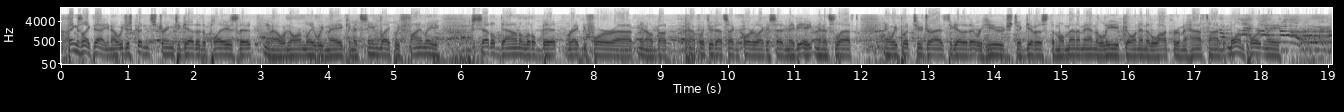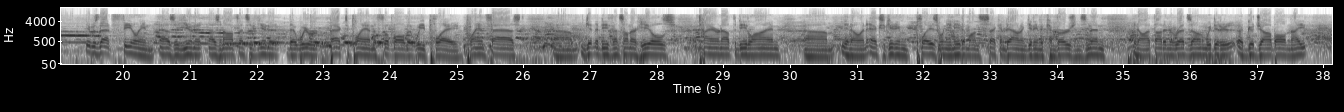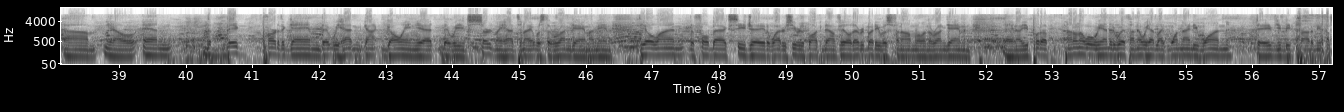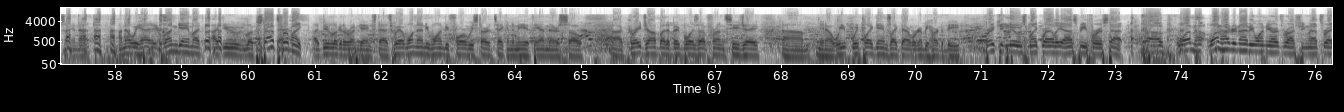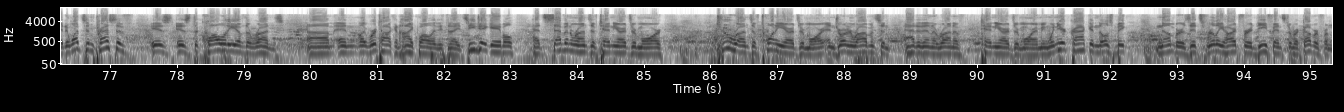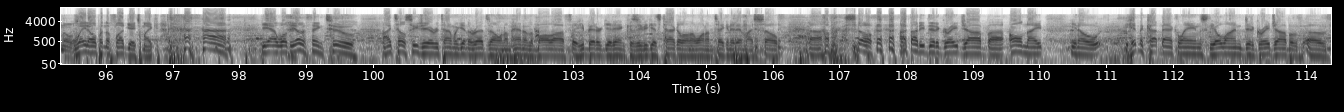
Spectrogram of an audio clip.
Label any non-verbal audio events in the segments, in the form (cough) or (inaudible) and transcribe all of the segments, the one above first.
Things like that. You know, we just couldn't string together the plays that you know normally we make, and it seemed like we finally settled down a little bit right before uh, you know about halfway through that second quarter. Like I said, maybe eight minutes left, and we put two drives together that were huge to give us the momentum momentum and the lead going into the locker room at halftime. But more importantly, it was that feeling as a unit, as an offensive unit, that we were back to playing the football that we play, playing fast, um, getting the defense on their heels, tiring out the D line, um, you know, and executing plays when you need them on second down and getting the conversions. And then, you know, I thought in the red zone we did a, a good job all night, um, you know, and the big part of the game that we hadn't got going yet that we certainly had tonight was the run game. I mean, the O line, the fullback, CJ, the wide receivers blocking downfield, everybody was phenomenal in the run game. And, you know, you put up, I don't know what we ended with. I know we had like 191. Dave, you'd be proud of me for saying that. (laughs) I know we had run game. I, I do look stats, stats for Mike. I do look at the run game stats. We had 191 before we started taking the knee at the end there. So uh, great job by the big boys up front, CJ. Um, you know, we, we play games like that. We're going to be hard to beat. Breaking news: Mike Reilly asked me for a stat. Uh, one, 191 yards rushing. That's right. And what's impressive is is the quality of the runs. Um, and like we're talking high quality tonight. CJ Gable had seven runs of 10 yards or more two runs of 20 yards or more, and Jordan Robinson added in a run of 10 yards or more. I mean, when you're cracking those big numbers, it's really hard for a defense to recover from those. Way to open the floodgates, Mike. (laughs) yeah, well, the other thing, too, I tell CJ every time we get in the red zone, I'm handing the ball off that he better get in because if he gets tackled on the one, I'm taking it in myself. (laughs) Um, so I thought he did a great job uh, all night. You know, hitting the cutback lanes. The O line did a great job of, of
